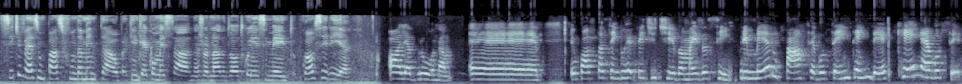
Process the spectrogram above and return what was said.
se tivesse um passo fundamental para quem quer começar na jornada do autoconhecimento, qual seria? Olha, Bruna, é, eu posso estar sendo repetitiva, mas assim, primeiro passo é você entender quem é você.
